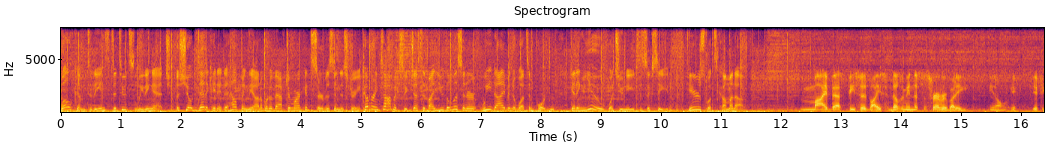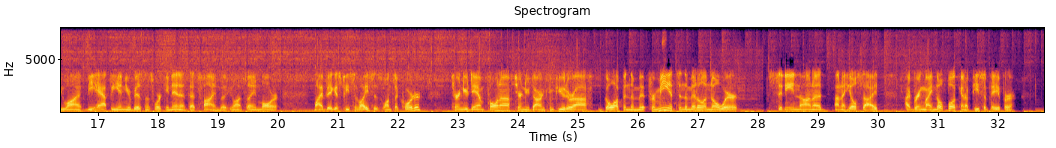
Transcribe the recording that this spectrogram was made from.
Welcome to the Institute's Leading Edge, a show dedicated to helping the automotive aftermarket service industry. Covering topics suggested by you, the listener, we dive into what's important, getting you what you need to succeed. Here's what's coming up. My best piece of advice, and doesn't mean this is for everybody. You know, if if you want to be happy in your business working in it, that's fine. But if you want something more, my biggest piece of advice is once a quarter, turn your damn phone off, turn your darn computer off, go up in the. For me, it's in the middle of nowhere sitting on a on a hillside. I bring my notebook and a piece of paper,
